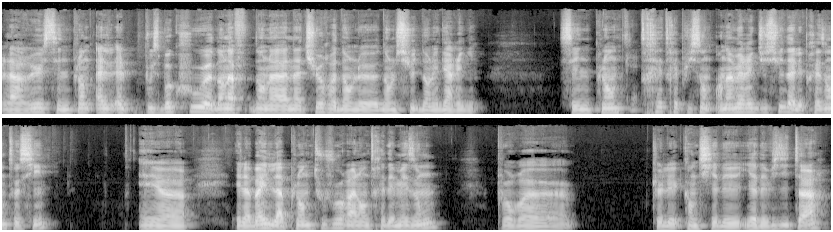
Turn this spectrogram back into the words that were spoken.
la rue, c'est une plante. Elle, elle, pousse beaucoup euh, dans la, dans la nature, dans le, dans le sud, dans les garrigues. C'est une plante okay. très très puissante. En Amérique du Sud, elle est présente aussi. Et, euh, et là-bas, ils la plantent toujours à l'entrée des maisons pour euh, que les, quand il y a des, il y a des visiteurs,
